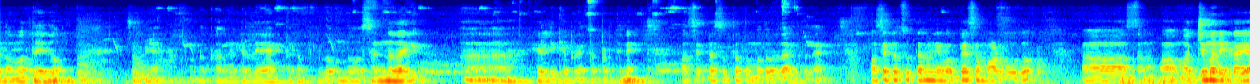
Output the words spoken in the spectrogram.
ಎಂಟು ನಲವತ್ತೈದು. ಸಮಯ ಒಂದು ಕಾಲು ಗಂಟೆಲ್ಲೇ ಆಗ್ತಕ್ಕಂಥದ್ದು. ಒಂದು ಸಣ್ಣದಾಗಿ ಹೇಳಲಿಕ್ಕೆ ಪ್ರಯತ್ನ ಪಡ್ತೀನಿ. ಆ ಸೆಟ್ಟ ಸುತ್ತ ತುಂಬ ದೊಡ್ಡದಾಗ್ತದೆ. ಆ ಸೆಟ್ಟ ಸುತ್ತ ನೀವು ಅಭ್ಯಾಸ ಮಾಡ್ಬೋದು. ಸಂ- ಆ, ಮಧ್ಯಮ ನಿಕಾಯ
